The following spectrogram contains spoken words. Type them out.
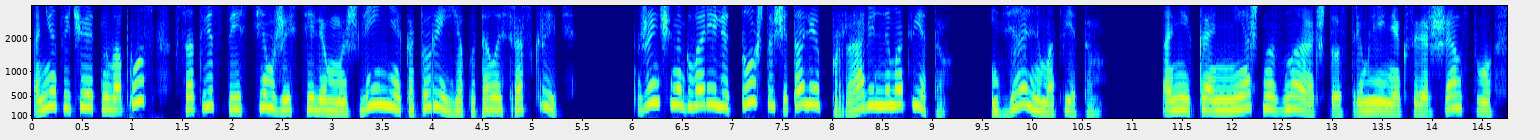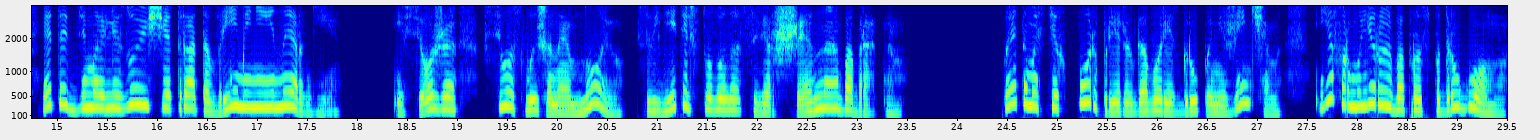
Они отвечают на вопрос в соответствии с тем же стилем мышления, который я пыталась раскрыть. Женщины говорили то, что считали правильным ответом, идеальным ответом. Они, конечно, знают, что стремление к совершенству — это деморализующая трата времени и энергии. И все же все слышанное мною свидетельствовало совершенно об обратном. Поэтому с тех пор при разговоре с группами женщин я формулирую вопрос по-другому.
